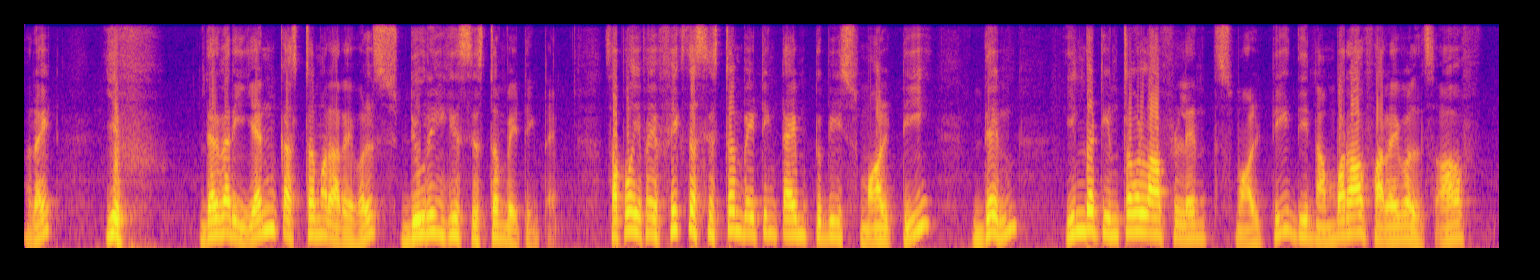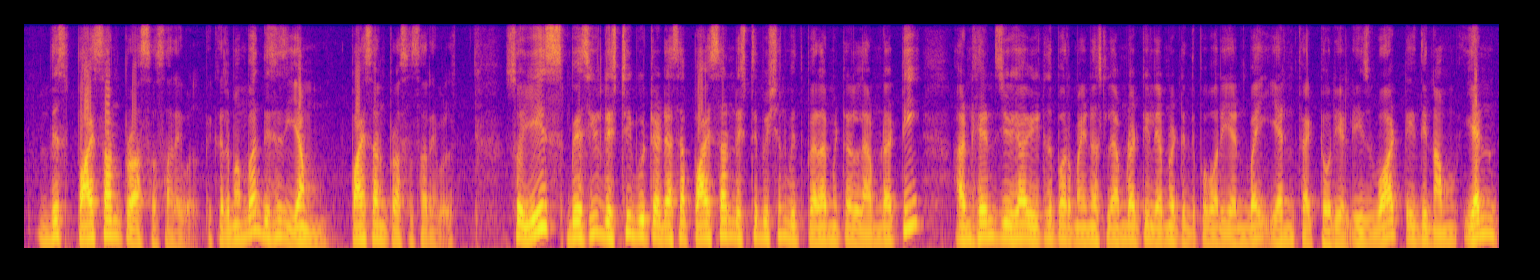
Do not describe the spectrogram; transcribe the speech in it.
right? If there were n customer arrivals during his system waiting time. Suppose if I fix the system waiting time to be small t, then in that interval of length small t, the number of arrivals of this Poisson process arrival, because remember this is m Poisson process arrival. So, is basically distributed as a Poisson distribution with parameter lambda t and hence you have e to the power minus lambda t lambda t to the power n by n factorial is what is the num n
